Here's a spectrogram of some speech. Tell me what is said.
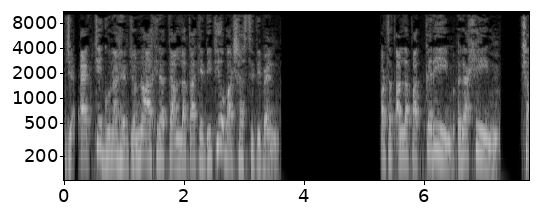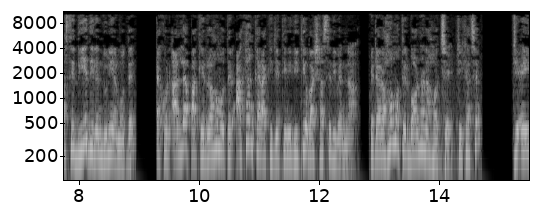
যে একটি গুনাহের জন্য আখিরাতে আল্লাহ তাকে দ্বিতীয়বার শাস্তি দিবেন। অর্থাৎ আল্লাহ পাক করিম, রাহিম শাস্তি দিয়ে দিলেন দুনিয়ার মধ্যে। এখন আল্লাহ পাকের রহমতের আকাঙ্ক্ষা রাখি যে তিনি দ্বিতীয়বার শাস্তি দিবেন না। এটা রহমতের বর্ণনা হচ্ছে, ঠিক আছে? যে এই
